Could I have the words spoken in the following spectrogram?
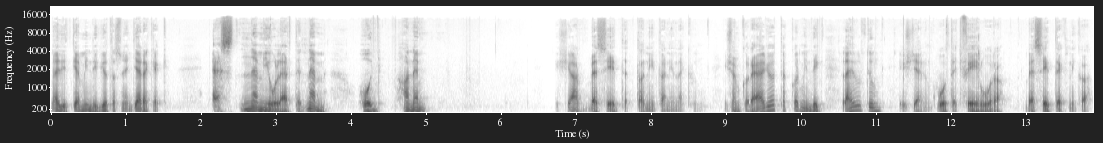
Editke mindig jött, azt mondja, gyerekek, ezt nem jól érted, nem, hogy, hanem, és járt beszédet tanítani nekünk. És amikor eljött, akkor mindig leültünk, és gyerünk, volt egy fél óra beszédtechnika,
